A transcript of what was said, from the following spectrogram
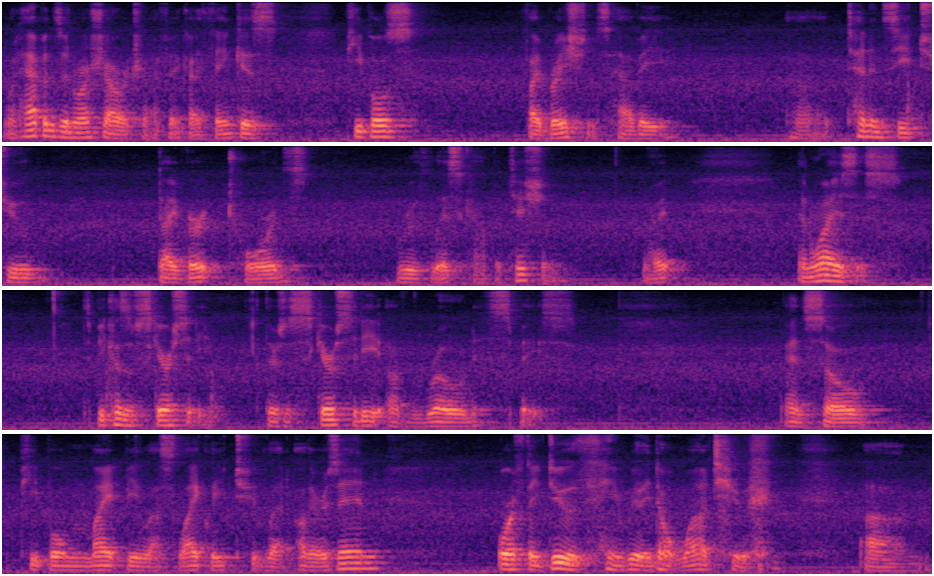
What happens in rush hour traffic, I think, is people's vibrations have a uh, tendency to divert towards ruthless competition, right? And why is this? It's because of scarcity. There's a scarcity of road space. And so people might be less likely to let others in, or if they do, they really don't want to. um,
